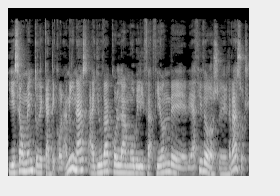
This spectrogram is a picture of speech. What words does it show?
y ese aumento de catecolaminas ayuda con la movilización de, ácidos eh, grasos.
